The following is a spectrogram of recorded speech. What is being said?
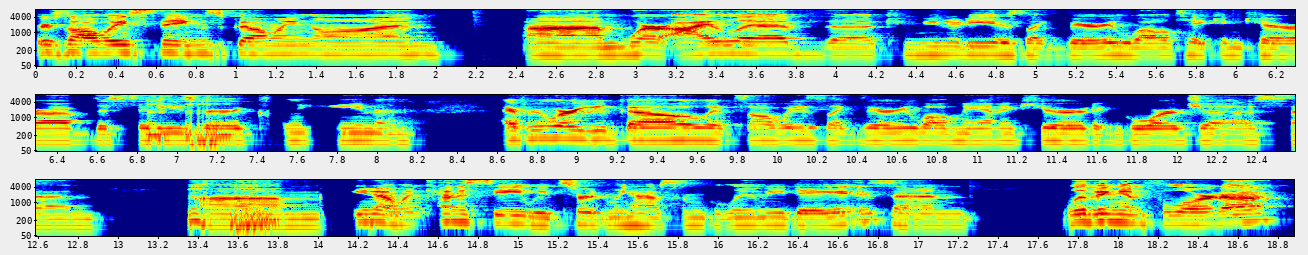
There's always things going on. Um, where I live, the community is like very well taken care of. The city's Mhm. very clean, and everywhere you go, it's always like very well manicured and gorgeous. And Mhm. um, you know, in Tennessee, we'd certainly have some gloomy days. And living in Florida,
